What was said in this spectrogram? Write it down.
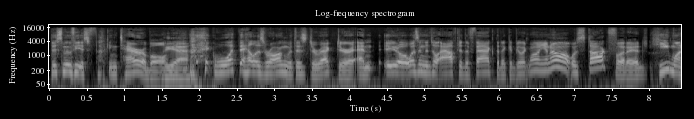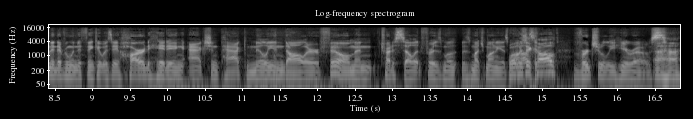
"This movie is fucking terrible." Yeah. like what the hell is wrong with this director? And you know, it wasn't until after the fact that I could be like, "Well, you know, it was stock footage." He wanted everyone to think it was a hard-hitting, action-packed, million-dollar film and try to sell it for as, mo- as much money as possible. What was it called? Virtually Heroes. Uh-huh.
